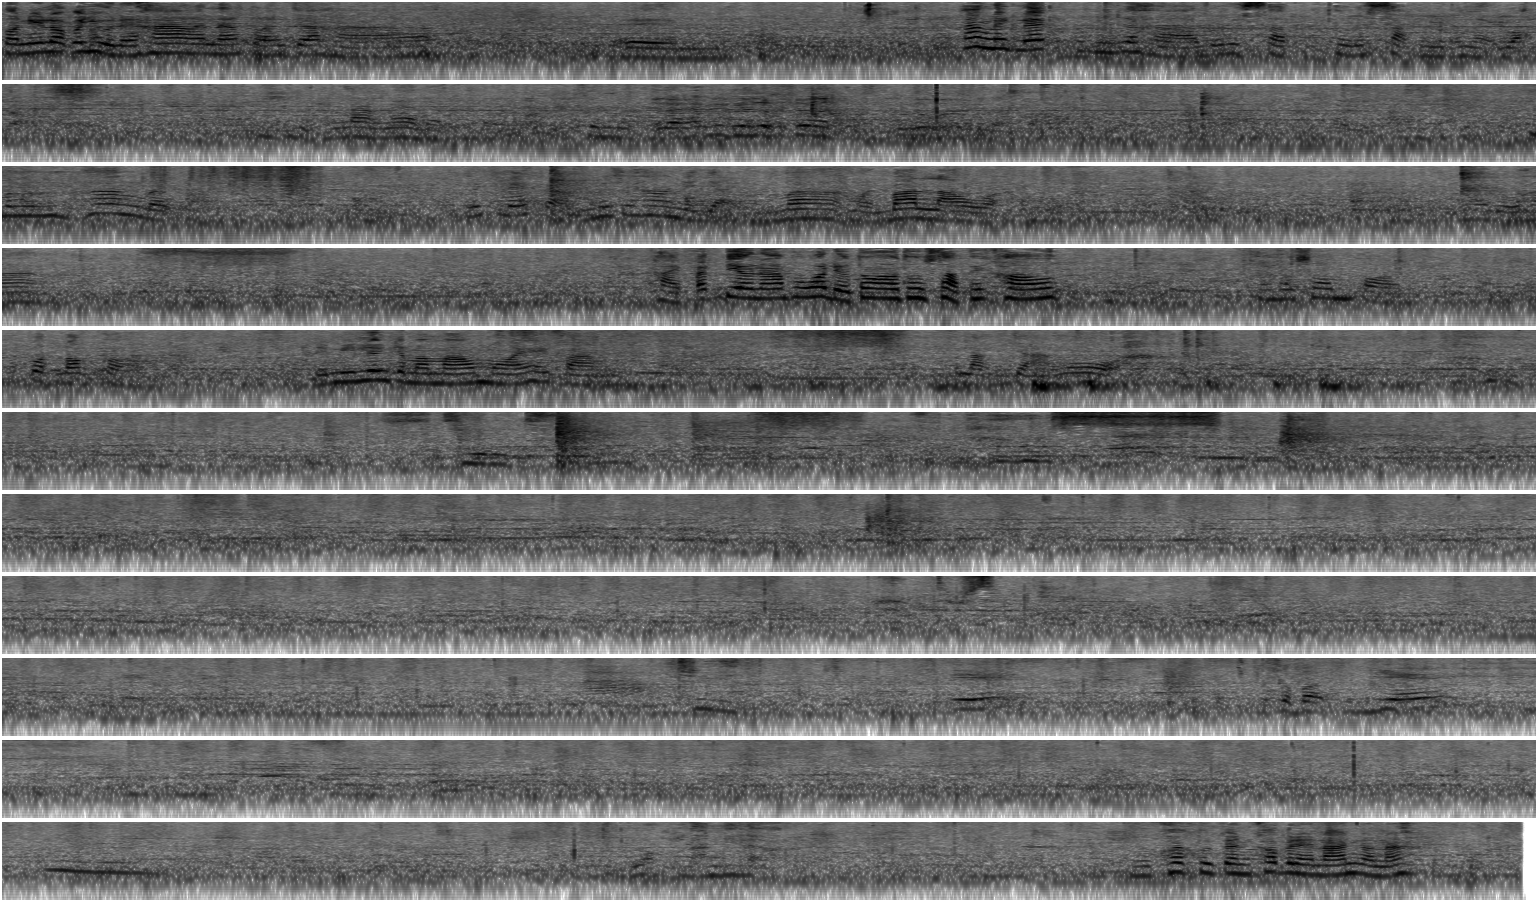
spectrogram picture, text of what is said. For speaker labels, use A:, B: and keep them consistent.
A: ตอนนี้เราก็อยู่ในห้างแล้วนะกำลังจะหาห้างเล็กๆกำลังจะหาบริษัทโทรศัพท์อยู่ตรงไหนวะอยู่ข้างล่างแน่เลยขึ้นมันห้างแบบ เล็กๆอะไม่ใช่ห้างใหญ่ๆเหมือนบ้านเหมือนบ้านเราอะไม่ดูห้างถ่ายแป๊บเดียวนะ เพราะว่าเดี๋ยวต้องเอาโทรศัพท์ให้เขา เขาซ่อมก่อนแล้วกดล็อกก่อน เดี๋ยวมีเรื่องจะมาเมาส์มอยให้ฟังฝรั่งจ๋าโง่ชีวิต It's about yeah. ลองร้านนี้แหละเดี๋ยวค่อยคุยกันเข้าไปในร้านก่อนนะ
